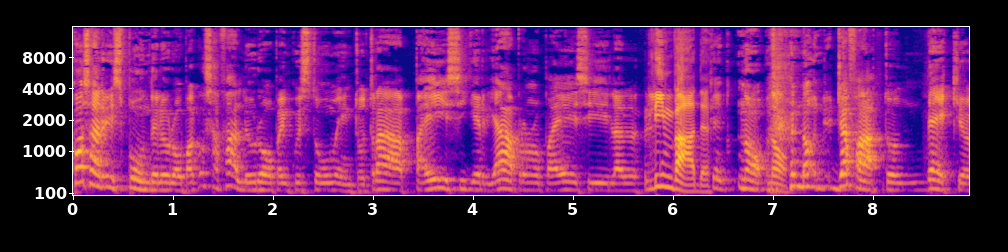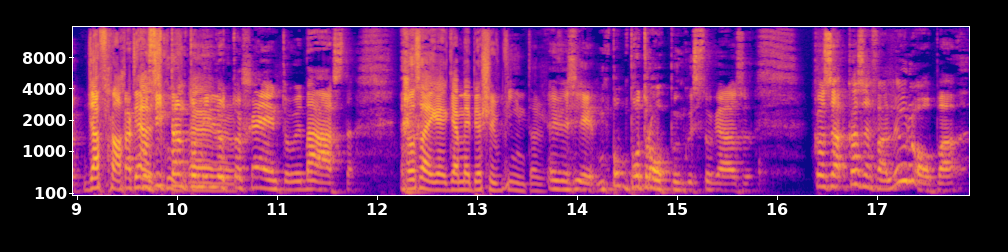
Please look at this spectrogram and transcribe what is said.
Cosa risponde l'Europa? Cosa fa l'Europa in questo momento? Tra paesi che riaprono, paesi... la- l'invade. che- no, No. no, già fatto, vecchio. Già Fa fatto, così eh, scusa, tanto eh, 1800 che basta. Lo sai che, che a me piace il vintage. Eh, sì, un po', un po' troppo in questo caso. Cosa, cosa fa l'Europa?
